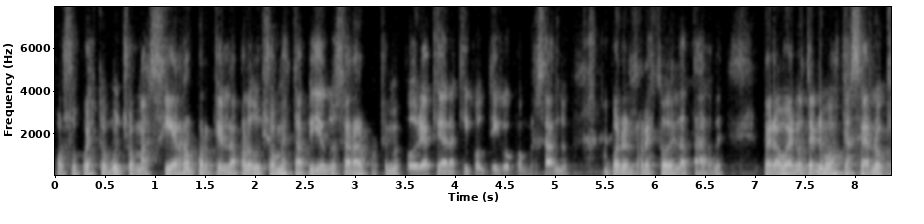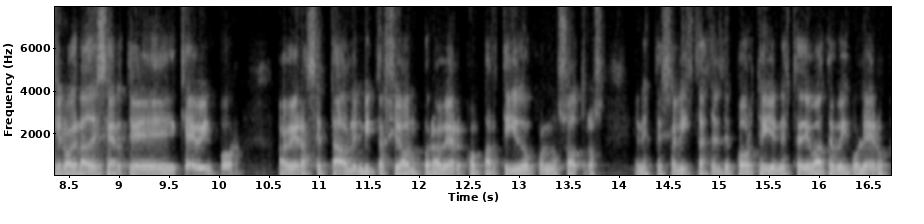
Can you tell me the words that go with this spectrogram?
por supuesto, mucho más. Cierro porque la producción me está pidiendo cerrar porque me podría quedar aquí contigo conversando por el resto de la tarde. Pero bueno, tenemos que hacerlo. Quiero agradecerte, Kevin, por haber aceptado la invitación, por haber compartido con nosotros en especialistas del deporte y en este debate beisbolero.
